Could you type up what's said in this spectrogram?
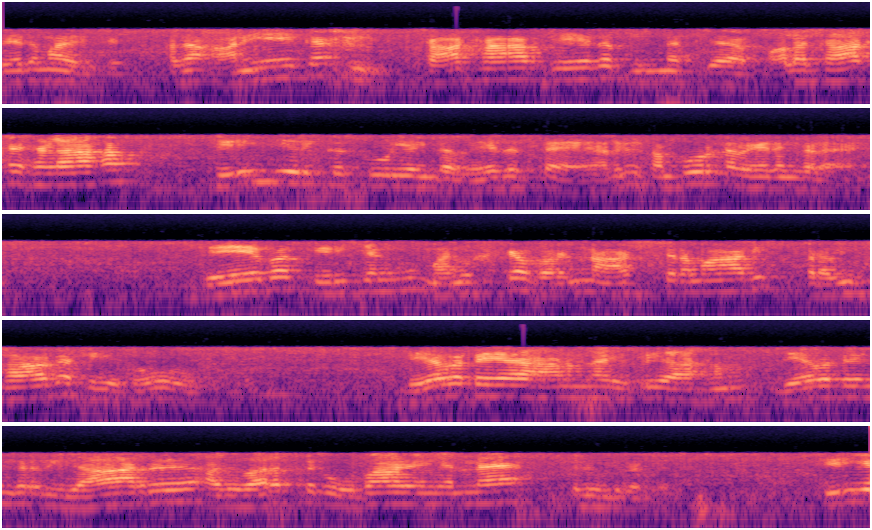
வேதமா இருக்கு. அதான் அநேக சாகாபேத பின்னத்த பல சாக்கைகளாக பிரிஞ்சு இருக்கக்கூடிய இந்த வேதத்தை அதுவும் சம்பூர்ண வேதங்களை தேவ திரியன் மனுஷ வர்ண ஆசிரமாதி பிரவிபாக ஹேதோ தேவதையா ஆகணும்னா எப்படி ஆகணும் தேவதைங்கிறது யாரு அது வரத்துக்கு உபாயம் என்ன சொல்லிவிடுறது திரிய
